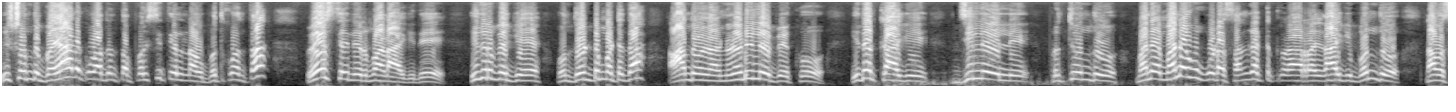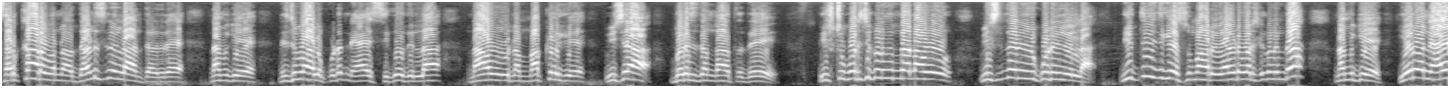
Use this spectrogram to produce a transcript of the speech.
ಇಷ್ಟೊಂದು ಭಯಾನಕವಾದಂಥ ಪರಿಸ್ಥಿತಿಯಲ್ಲಿ ನಾವು ಬದುಕುವಂಥ ವ್ಯವಸ್ಥೆ ನಿರ್ಮಾಣ ಆಗಿದೆ. ಇದರ ಬಗ್ಗೆ ಒಂದು ದೊಡ್ಡ ಮಟ್ಟದ ಆಂದೋಲನ ನಡೀಲೇಬೇಕು. ಇದಕ್ಕಾಗಿ ಜಿಲ್ಲೆಯಲ್ಲಿ ಪ್ರತಿಯೊಂದು ಮನೆ ಮನೆಗೂ ಕೂಡ ಸಂಘಟಕರಾಗಿ ಬಂದು ನಾವು ಸರ್ಕಾರವನ್ನು ದಂಡಿಸಲಿಲ್ಲ ಅಂತ ಹೇಳಿದ್ರೆ ನಮಗೆ ನಿಜವಾಗ್ಲೂ ಕೂಡ ನ್ಯಾಯ ಸಿಗೋದಿಲ್ಲ. ನಾವು ನಮ್ಮ ಮಕ್ಕಳಿಗೆ ವಿಷ ಬಡಿಸಿದಂಗಾಗ್ತದೆ. ಇಷ್ಟು ವರ್ಷಗಳಿಂದ ನಾವು ವಿಷದ ನೀರು ಕುಡಿಲಿಲ್ಲ. ಇತ್ತೀಚೆಗೆ ಸುಮಾರು ಎರಡು ವರ್ಷಗಳಿಂದ ನಮಗೆ ಏನೋ ನ್ಯಾಯ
